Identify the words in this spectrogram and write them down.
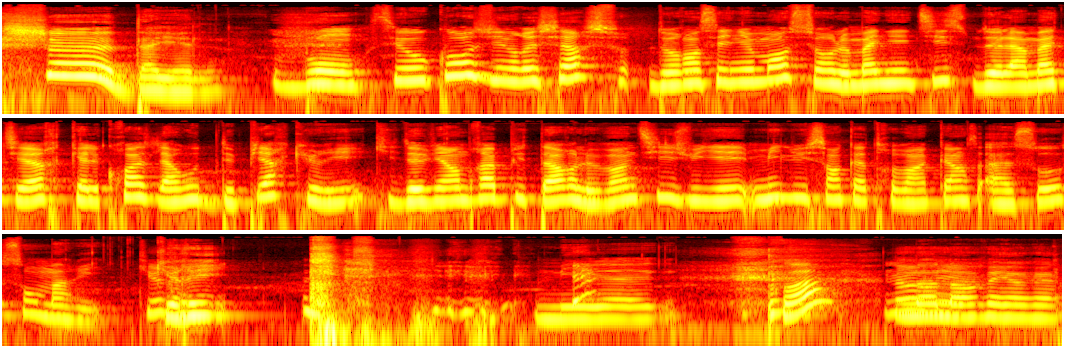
Che, Daël. Bon, c'est au cours d'une recherche de renseignements sur le magnétisme de la matière qu'elle croise la route de Pierre Curie, qui deviendra plus tard le 26 juillet 1895 à Sceaux son mari. Curie. Mais euh, quoi? Non, non, rien, rien.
